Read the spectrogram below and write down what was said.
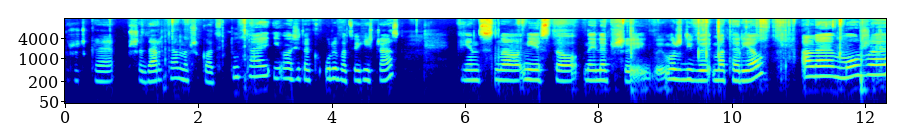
troszeczkę przedarta, na przykład tutaj i ona się tak urywa co jakiś czas więc no nie jest to najlepszy możliwy materiał, ale może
